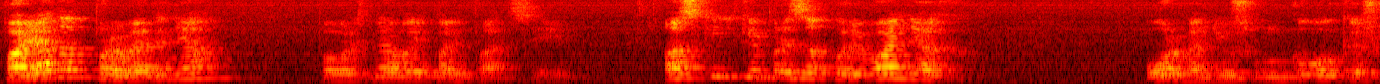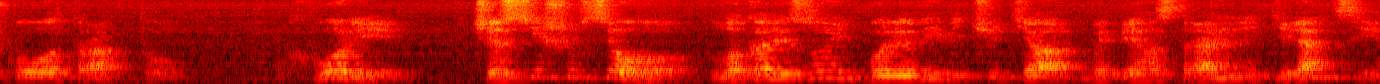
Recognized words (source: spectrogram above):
Порядок проведення поверхневої пальпації. Оскільки при захворюваннях органів шлунково-кишкового тракту хворі частіше всього локалізують больові відчуття в епігастральній ділянці,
